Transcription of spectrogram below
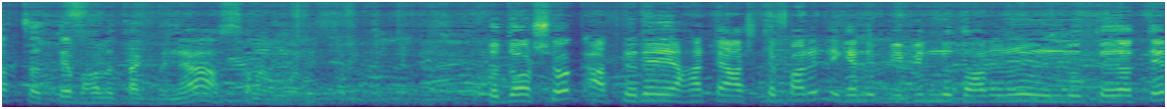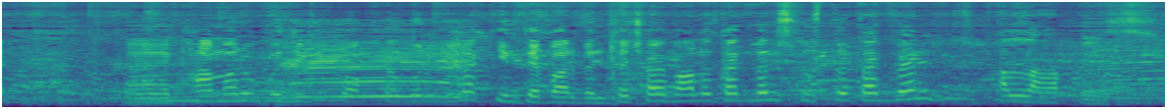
আচ্ছা তে ভালো থাকবেন হ্যাঁ আসসালামু আলাইকুম। তো দর্শক আপনারা এই হাটে আসতে পারেন। এখানে বিভিন্ন ধরনের উন্নত জাতের খামার উপযোগী পক্ষাগুলো কিনতে পারবেন। তো সবাই ভালো থাকবেন সুস্থ থাকবেন। আল্লাহ হাফেজ।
